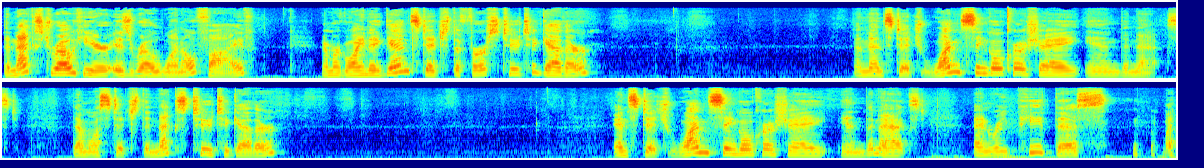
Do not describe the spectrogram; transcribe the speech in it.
the next row here is row 105 and we're going to again stitch the first two together and then stitch one single crochet in the next. Then we'll stitch the next two together and stitch one single crochet in the next and repeat this. My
